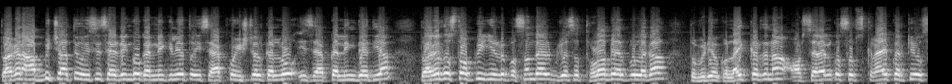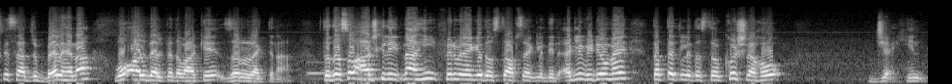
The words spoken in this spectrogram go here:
तो अगर आप भी चाहते हो इसी सेटिंग को करने के लिए तो इस ऐप को इंस्टॉल कर लो, इस ऐप का लिंक दे दिया। तो अगर दोस्तों आपको ये वीडियो पसंद आया, वीडियो से थोड़ा भी हेल्पफुल लगा तो वीडियो को लाइक कर देना और चैनल को सब्सक्राइब करके उसके साथ जो बेल है ना, वो ऑल बेल पे दबा के ज़रूर रख देना। तो दोस्तों, आज के लिए इतना ही। फिर मिलेंगे दोस्तों आपसे अगले दिन। अगली वीडियो में। तब तक के लिए दोस्तों, खुश रहो। जय हिंद।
